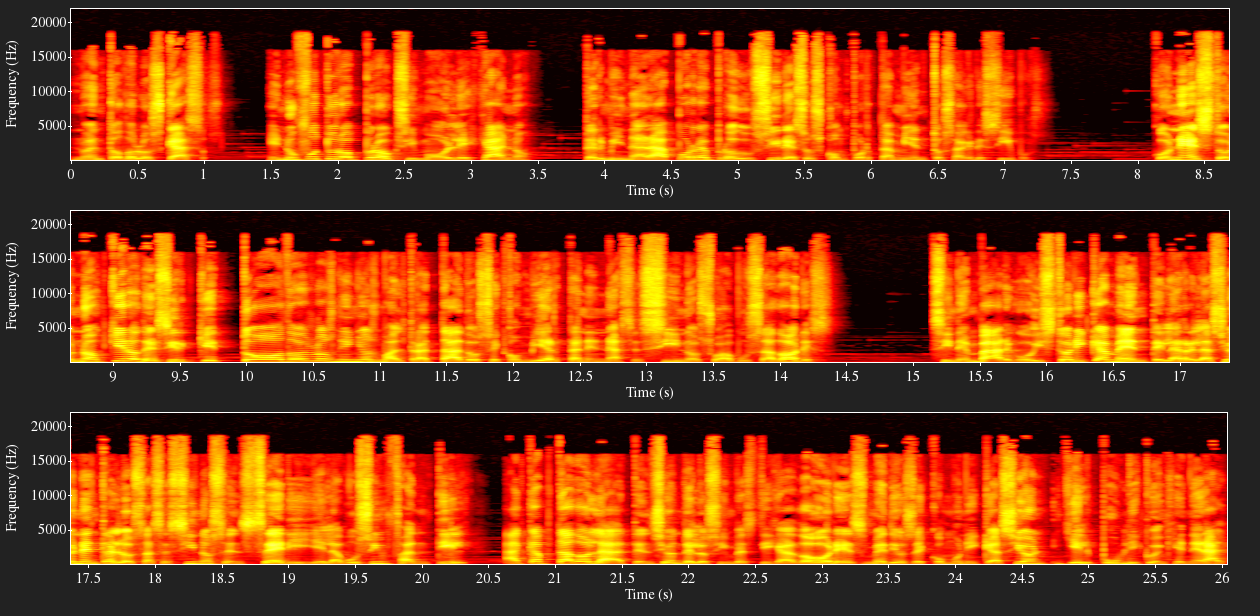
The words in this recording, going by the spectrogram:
no en todos los casos, en un futuro próximo o lejano, terminará por reproducir esos comportamientos agresivos. Con esto no quiero decir que todos los niños maltratados se conviertan en asesinos o abusadores. Sin embargo, históricamente la relación entre los asesinos en serie y el abuso infantil ha captado la atención de los investigadores, medios de comunicación y el público en general.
